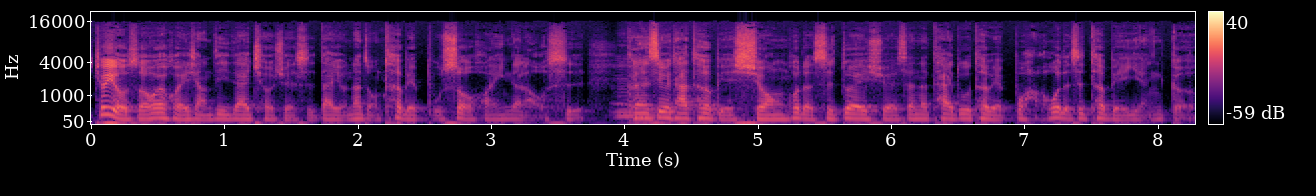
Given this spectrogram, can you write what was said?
就有时候会回想自己在求学时代有那种特别不受欢迎的老师，可能是因为他特别凶，或者是对学生的态度特别不好，或者是特别严格。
